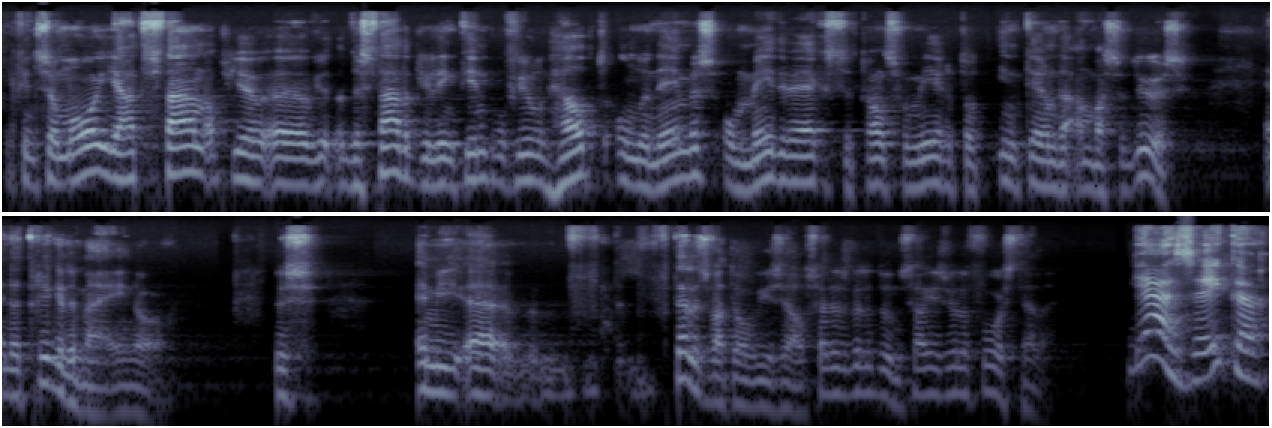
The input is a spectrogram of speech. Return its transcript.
ik vind het zo mooi, je had staan op je, er staat op je LinkedIn-profiel, helpt ondernemers om medewerkers te transformeren tot interne ambassadeurs. En dat triggerde mij enorm. Dus Emmy, uh, vertel eens wat over jezelf. Zou je dat willen doen? Zou je eens willen voorstellen? Ja, zeker.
